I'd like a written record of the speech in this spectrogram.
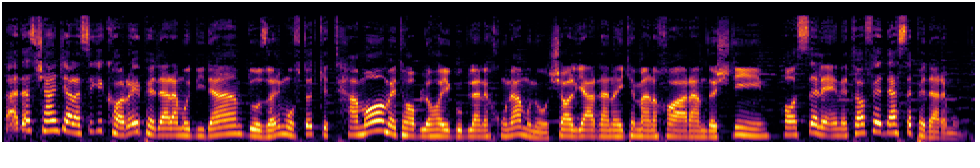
بعد از چند جلسه که کارهای پدرم رو دیدم دوزاری مفتاد که تمام تابلوهای گوبلن خونمون و شالگردنهایی که من و خواهرم داشتیم حاصل انطاف دست پدرمون بود.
